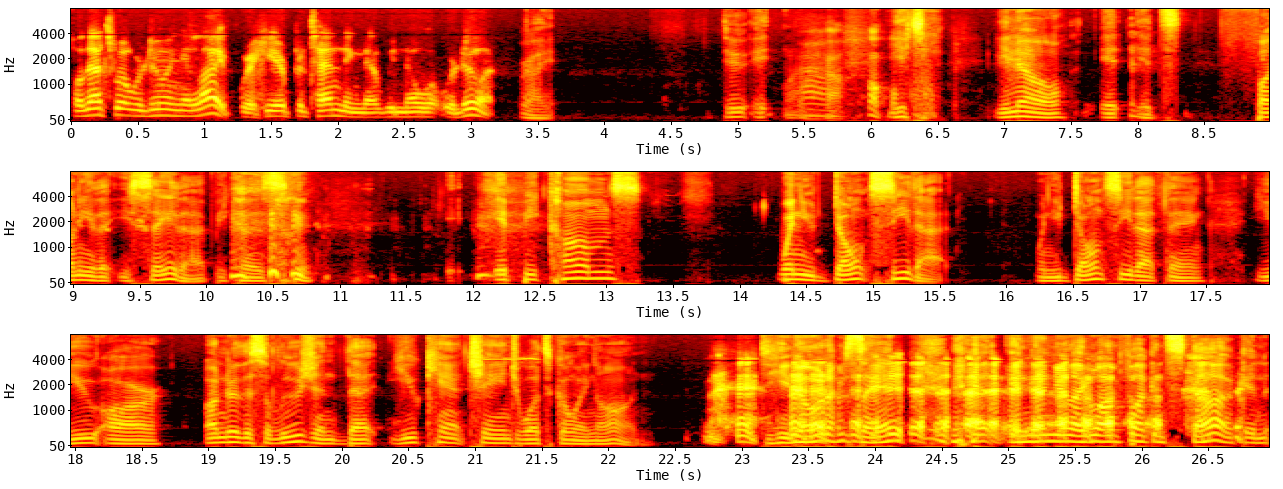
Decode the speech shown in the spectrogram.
Well, that's what we're doing in life. We're here pretending that we know what we're doing. Right. Dude, it, Wow. you, you know, it, it's funny that you say that because it, it becomes when you don't see that, when you don't see that thing, you are under this illusion that you can't change what's going on. Do you know what I'm saying? and then you're like, "Well, I'm fucking stuck." And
